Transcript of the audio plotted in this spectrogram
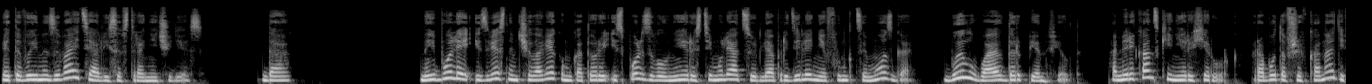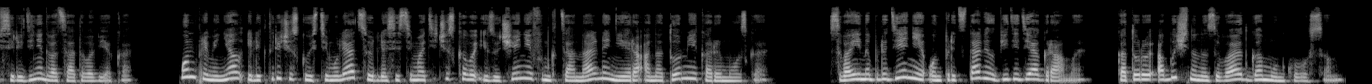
Это вы и называете Алиса в стране чудес? Да, Наиболее известным человеком, который использовал нейростимуляцию для определения функций мозга, был Уайлдер Пенфилд, американский нейрохирург, работавший в Канаде в середине XX века. Он применял электрическую стимуляцию для систематического изучения функциональной нейроанатомии коры мозга. Свои наблюдения он представил в виде диаграммы, которую обычно называют гомункулусом.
